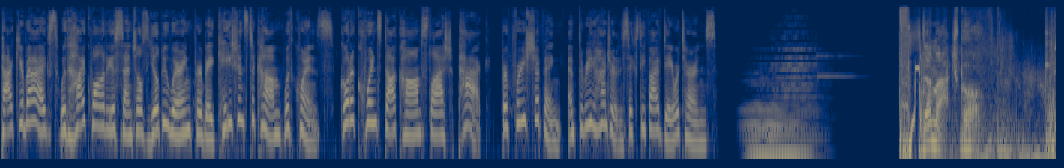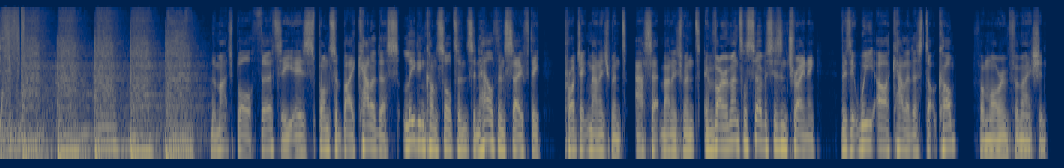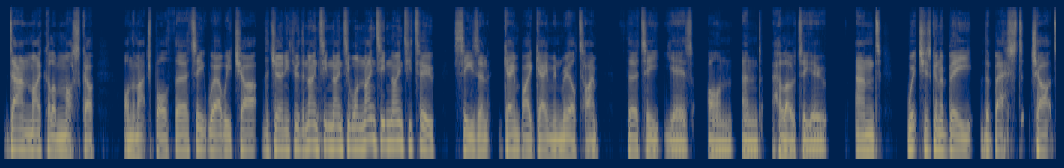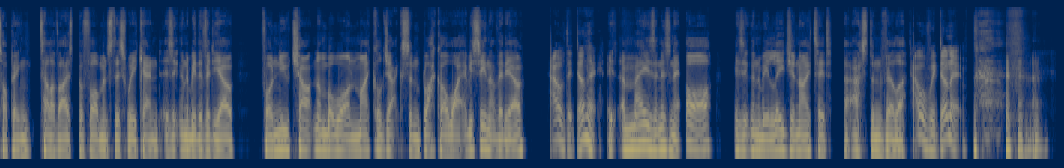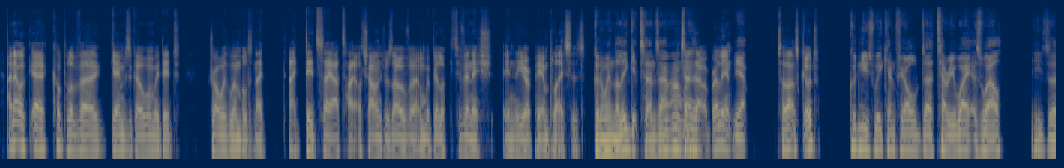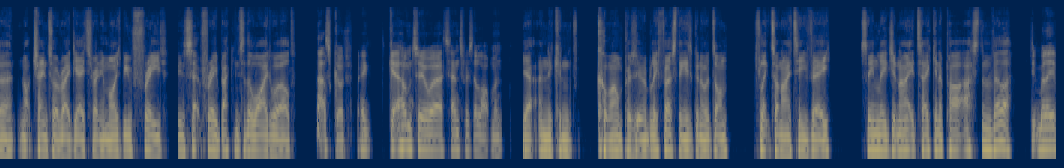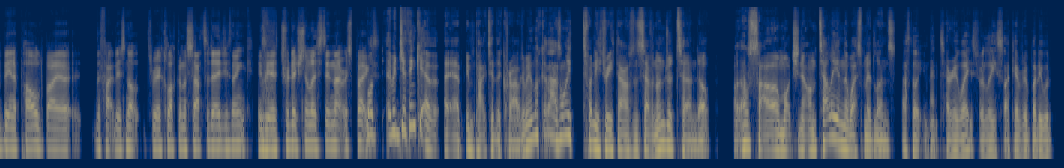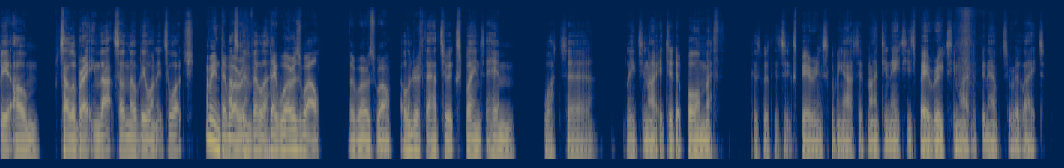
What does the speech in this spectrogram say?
Pack your bags with high-quality essentials you'll be wearing for vacations to come with Quince. Go to quince.com slash pack for free shipping and 365-day returns. The Match Ball. The Match Ball 30 is sponsored by Callidus, leading consultants in health and safety, project management, asset management, environmental services and training. Visit wearecallidus.com for more information. Dan, Michael and Moscow on the Match Ball 30, where we chart the journey through the 1991-1992 season game by game in real time, 30 years on. And hello to you. And which is going to be the best chart-topping televised performance this weekend? Is it going to be the video for new chart number one, Michael Jackson, Black or White? Have you seen that video? How have they done it? It's amazing, isn't it? Or is it going to be Leeds United at Aston Villa? How have we done it? I know a, a couple of uh, games ago when we did draw with Wimbledon, I I did say our title challenge was over and we'd be lucky to finish in the European places. Going to win the league, it turns out, aren't Turns we? out we're brilliant. Yeah. So that's good. Good news weekend for old uh, Terry Waite as well. He's uh, not chained to a radiator anymore. He's been freed, been set free back into the wide world. That's good. He Get home to uh, tend to his allotment. Yeah, and he can come on, presumably. First thing he's going to have done, flicked on ITV, seen Leeds United taking apart Aston Villa. Will he have been appalled by uh, the fact it's not three o'clock on a Saturday? Do you think is he a traditionalist in that respect? Well, I mean, do you think it uh, uh, impacted the crowd? I mean, look at that. It's only 23,700 turned up. I was sat at home watching it on telly in the West Midlands. I thought you meant Terry Waite's release, like everybody would be at home celebrating that, so nobody wanted to watch. I mean, they Aston were Villa. They were as well. They were as well. I wonder if they had to explain to him what uh, Leeds United did at Bournemouth, because with his experience coming out of 1980s Beirut, he might have been able to relate.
